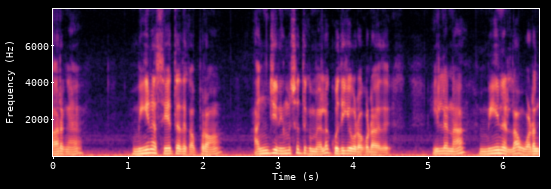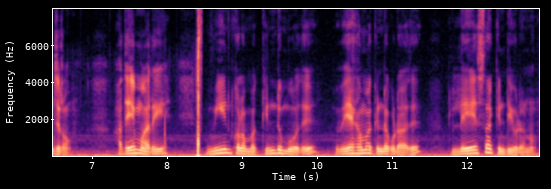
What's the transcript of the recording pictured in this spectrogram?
பாருங்கள் மீனை சேர்த்ததுக்கப்புறம் அஞ்சு நிமிஷத்துக்கு மேலே கொதிக்க விடக்கூடாது. இல்லைன்னா மீனெல்லாம் உடஞ்சிரும். அதே மாதிரி மீன் குழம்ப கிண்டும்போது வேகமாக கிண்டக்கூடாது. லேசாக கிண்டி விடணும்.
